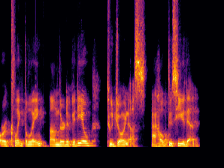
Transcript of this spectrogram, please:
or click the link under the video to join us. I hope to see you then.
